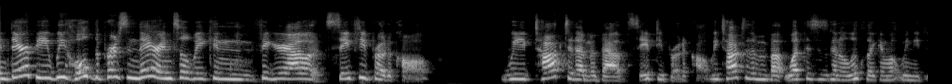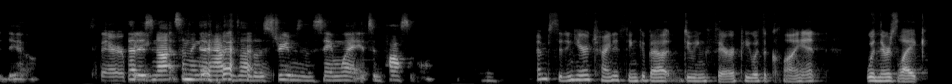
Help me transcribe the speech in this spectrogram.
In therapy, we hold the person there until we can figure out safety protocol. We talk to them about safety protocol. We talk to them about what this is going to look like and what we need to do. therapy. That is not something that happens on those streams in the same way. It's impossible. I'm sitting here trying to think about doing therapy with a client when there's like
